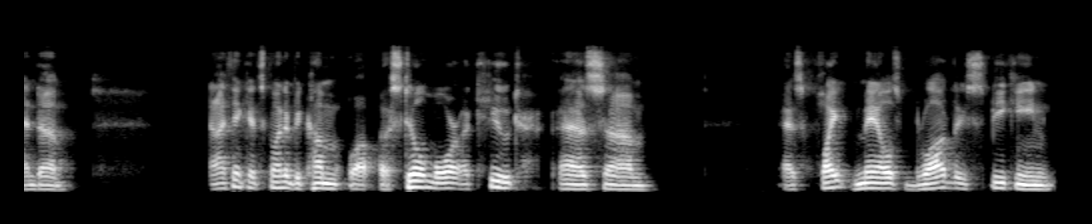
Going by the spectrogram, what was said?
and um, and I think it's going to become well, uh, still more acute as um, as white males, broadly speaking,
